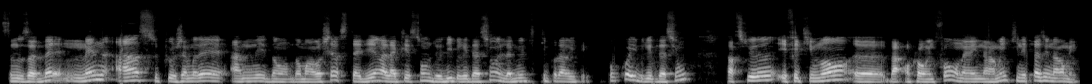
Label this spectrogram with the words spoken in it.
ça nous amène à ce que j'aimerais amener dans, ma recherche, c'est-à-dire à la question de l'hybridation et de la multipolarité. Pourquoi hybridation? Parce que effectivement, euh, bah, encore une fois, on a une armée qui n'est pas une armée.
